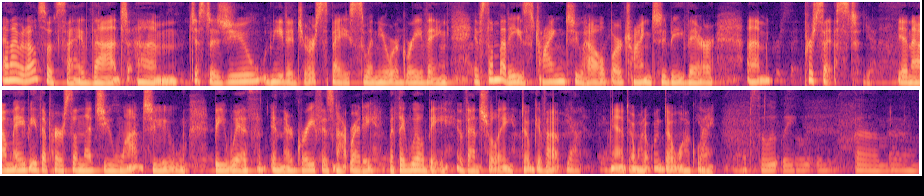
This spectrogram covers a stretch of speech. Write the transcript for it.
And I would also say that um, just as you needed your space when you were grieving, if somebody's trying to help or trying to be there, um, persist. Yes. You know, maybe the person that you want to be with in their grief is not ready, but they will be eventually. Don't give up. Yeah. Yeah. Don't don't walk away. Absolutely. Um,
